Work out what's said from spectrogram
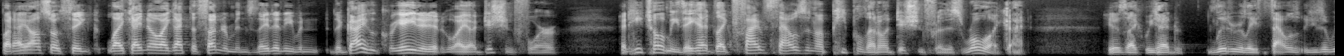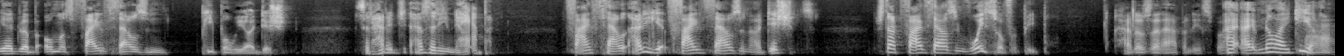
But I also think, like I know I got the Thundermans, they didn't even the guy who created it, who I auditioned for, and he told me they had like five thousand people that auditioned for this role I got. He was like, we had literally thousands. He said we had almost five thousand people we auditioned. I said, how did you, how does that even happen? Five thousand? How do you get five thousand auditions? There's not five thousand voiceover people. How does that happen? Do you suppose? I, I have no idea. Uh-huh.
